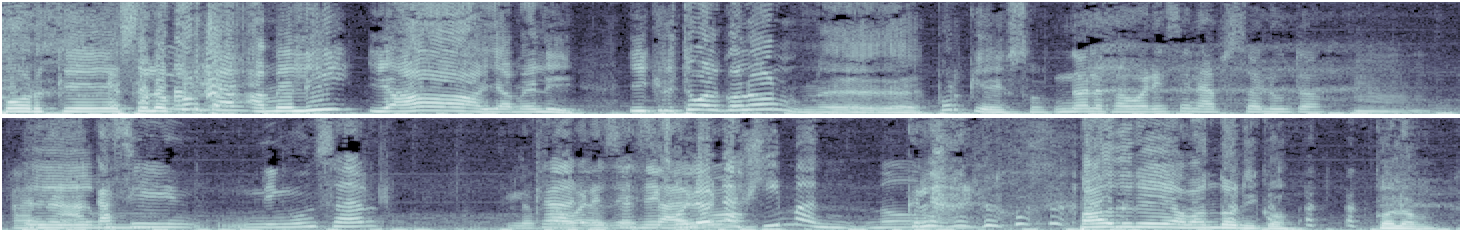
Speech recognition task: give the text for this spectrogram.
Porque se lo corta a Melí y ¡ay, a Melí! Y Cristóbal Colón, eh, ¿por qué eso? No lo favorece en absoluto. Mm. A, Em, casi ningún ser lo Claro, favorece. desde salvo- Colón a He-Man, no. Claro. Padre abandónico, Colón.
